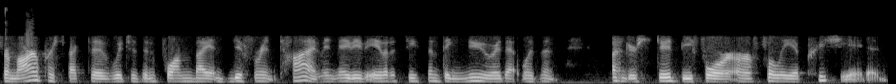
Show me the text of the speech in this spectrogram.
from our perspective, which is informed by a different time and maybe be able to see something new or that wasn't understood before or fully appreciated.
